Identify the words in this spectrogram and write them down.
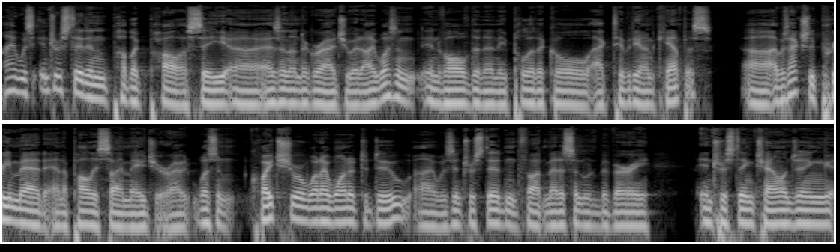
I was interested in public policy uh, as an undergraduate. I wasn't involved in any political activity on campus. Uh, I was actually pre med and a poli sci major. I wasn't quite sure what I wanted to do. I was interested and thought medicine would be very interesting, challenging,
